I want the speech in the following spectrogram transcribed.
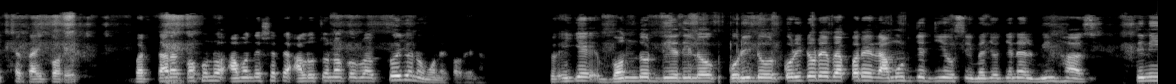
ইচ্ছা তাই করে বাট তারা কখনো আমাদের সাথে আলোচনা করবার প্রয়োজনও মনে করে না। তো এই যে বন্দর দিয়ে দিল, করিডোর, করিডোরের ব্যাপারে রামুর যে জিওসি মেজর জেনারেল মিনহাস তিনি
